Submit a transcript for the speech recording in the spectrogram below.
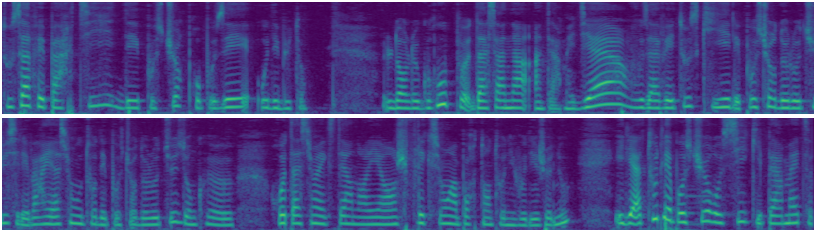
Tout ça fait partie des postures proposées aux débutants. Dans le groupe d'asana intermédiaire, vous avez tout ce qui est les postures de lotus et les variations autour des postures de lotus, donc euh, rotation externe dans les hanches, flexion importante au niveau des genoux. Il y a toutes les postures aussi qui permettent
